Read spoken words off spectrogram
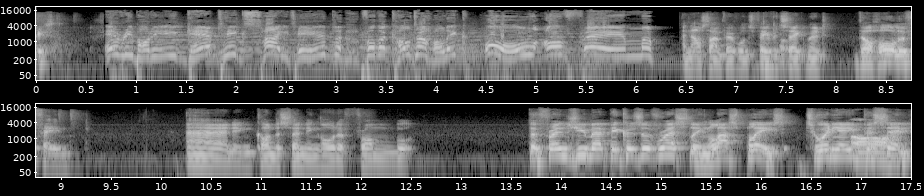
news. Everybody get excited for the Cultaholic Hall of Fame! And now it's time for everyone's favourite segment, the Hall of Fame. And in condescending order from the friends you met because of wrestling, last place, 28%.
